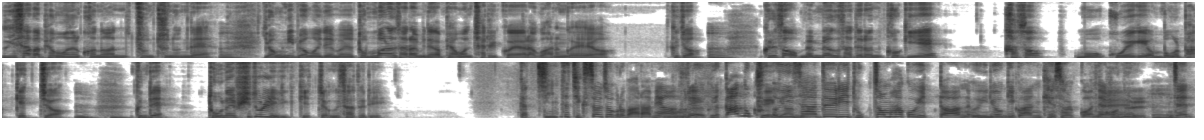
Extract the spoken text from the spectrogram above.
의사가 병원을 권한 주, 주는데 음. 영리병원이 되면 돈 많은 사람이 내가 병원 차릴 거야라고 하는 거예요. 그죠? 음. 그래서 몇몇 의사들은 거기에 가서 뭐 고액의 연봉을 받겠죠. 음. 음. 근데 돈에 휘둘리겠죠 의사들이. 그러니까 진짜 직설적으로 말하면 그래 그냥 까놓고 얘기하면 의사들이 독점하고 있던 의료기관 개설권을 권을. 음. 이제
